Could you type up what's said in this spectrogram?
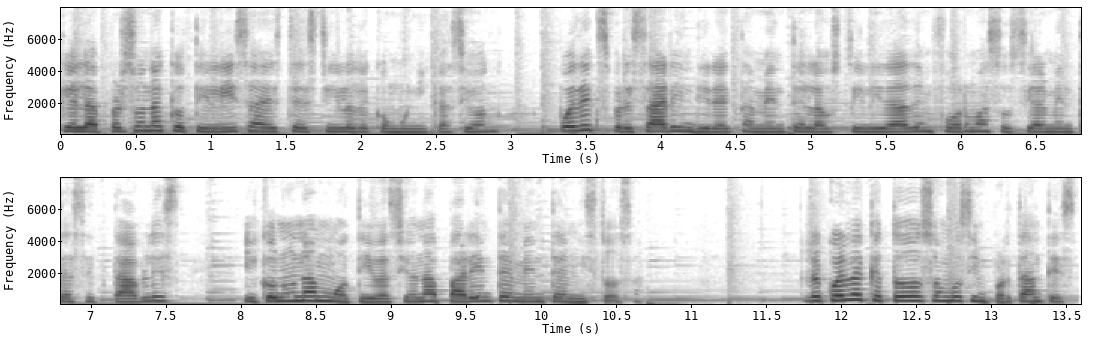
que la persona que utiliza este estilo de comunicación puede expresar indirectamente la hostilidad en formas socialmente aceptables y con una motivación aparentemente amistosa. Recuerda que todos somos importantes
